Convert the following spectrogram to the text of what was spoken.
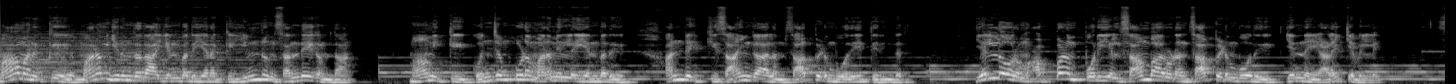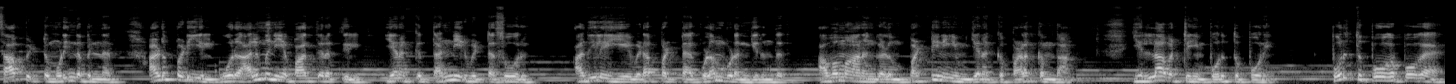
மாமனுக்கு மனம் இருந்ததா என்பது எனக்கு இன்னும் சந்தேகம்தான். மாமிக்கு கொஞ்சம் கூட மனமில்லை என்பது அன்றைக்கு சாயங்காலம் சாப்பிடும்போதே தெரிந்தது. எல்லோரும் அப்பளம் பொரியல் சாம்பாருடன் சாப்பிடும்போது என்னை அழைக்கவில்லை. சாப்பிட்டு முடிந்த பின்னர் அடுப்படியில் ஒரு அலுமினிய பாத்திரத்தில் எனக்கு தண்ணீர் விட்ட சோறு. அதிலேயே விடப்பட்ட குழம்புடன் இருந்தது. அவமானங்களும் பட்டினியும் எனக்கு பழக்கம்தான். எல்லாவற்றையும் பொறுத்து போனேன். பொறுத்து போக போக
